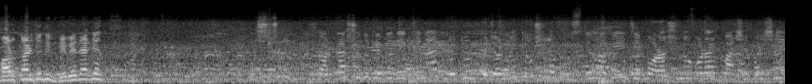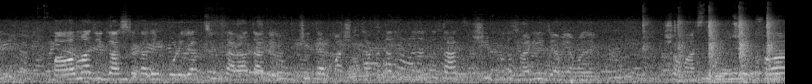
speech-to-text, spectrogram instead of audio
সরকার যদি ভেবে দেখে নিশ্চয়ই সরকার শুধু ভেবে দেখবে না, নতুন প্রজন্মকেও সেটা বুঝতে হবে যে পড়াশোনা করার পাশাপাশি বাবা মা যে কাজটা তাদের করে যাচ্ছেন, তারা তাদের উচিত তার পাশে থাকা। তাহলে আমাদের তো তার শিল্প তো হারিয়ে যাবে আমাদের সমাজ। খাওয়া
